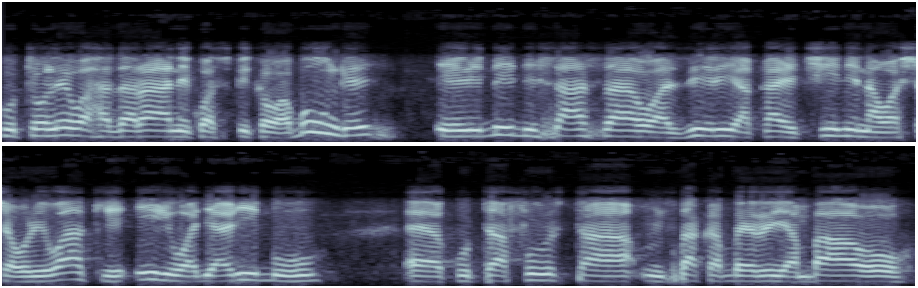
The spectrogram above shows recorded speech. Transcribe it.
kutolewa hadharani kwa spika wa bunge, ilibidi sasa waziri akae chini na washauri wake ili wajaribu eh, kutafuta mstakabali ambao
